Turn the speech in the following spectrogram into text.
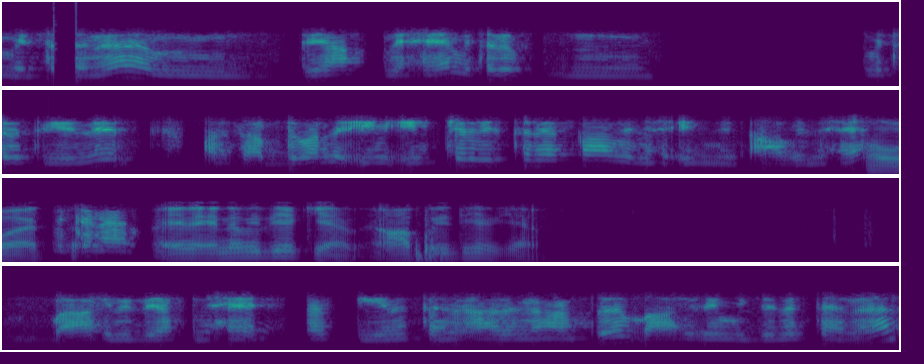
මෙතන දෙයක් නැහැ. මෙතන මෙතන තියෙන්නේ අර ශබ්ද වර්ණ එච්චර විස්තරයක් ආවේ නැහැ ආවේ නැහැ. ඔව් එන එන විදිය කියන්නේ ආපු විදිය කියන්නේ. බාහිර දෙයක් නැහැ කියන තැන ආරණහස බාහිරින් මිදෙන තැන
